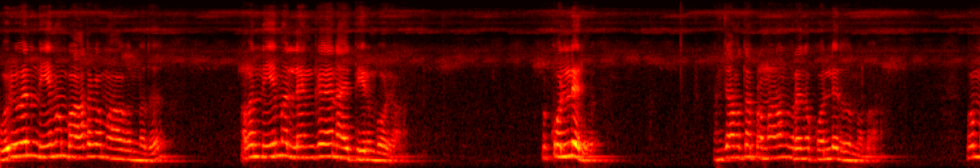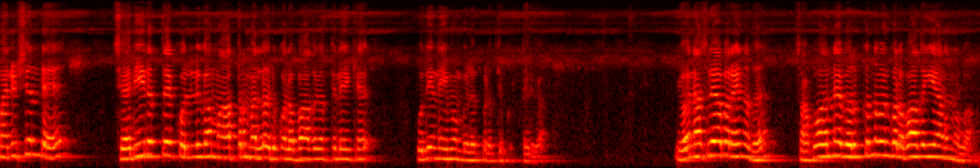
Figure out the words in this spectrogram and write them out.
ഒരുവൻ നിയമം ബാധകമാകുന്നത് അവൻ നിയമലംഘകനായി തീരുമ്പോഴാണ്. കൊല്ലരുത്. അഞ്ചാമത്തെ പ്രമാണം എന്ന് പറയുന്നത് കൊല്ലരുത് എന്നുള്ളതാണ്. അപ്പോൾ മനുഷ്യന്റെ ശരീരത്തെ കൊല്ലുക മാത്രമല്ല ഒരു കൊലപാതകത്തിലേക്ക് പുതിയ നിയമം വെളിപ്പെടുത്തി തരിക. യോനാസ്ലിയ പറയുന്നത് സഹോദരനെ വെറുക്കുന്നവൻ കൊലപാതകയാണെന്നുള്ളതാണ്.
